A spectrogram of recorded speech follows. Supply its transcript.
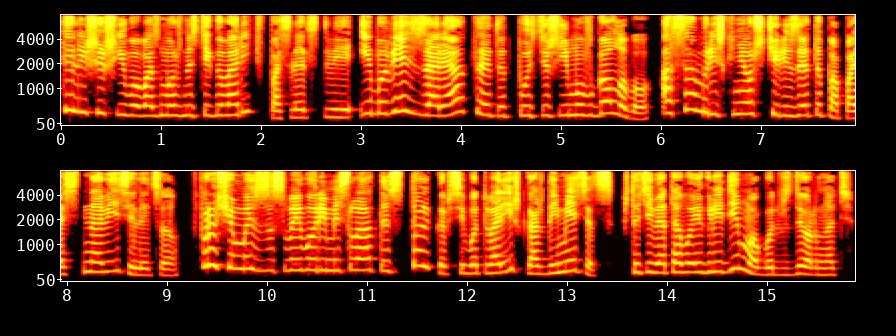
ты лишишь его возможности говорить впоследствии, ибо весь заряд этот пустишь ему в голову, а сам рискнешь через это попасть на виселицу. Впрочем, из-за своего ремесла ты столько всего творишь каждый месяц, что тебя того и гляди могут вздернуть».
